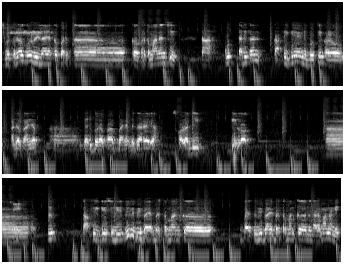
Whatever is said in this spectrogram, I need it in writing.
sebetulnya gue lebih nanya ke per- eh, ke pertemanan sih. Nah, gue tadi kan Kak VG nyebutin kalau ada banyak eh, dari beberapa banyak negara yang sekolah di pilot. Eh, lu- Kak VG sendiri lebih banyak berteman ke lebih banyak berteman ke negara mana nih?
